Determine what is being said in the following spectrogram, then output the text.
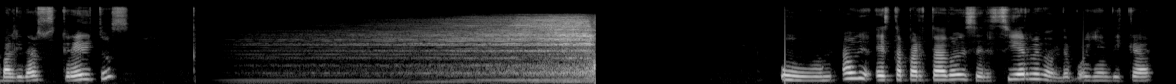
validar sus créditos. Un audio. Este apartado es el cierre donde voy a indicar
